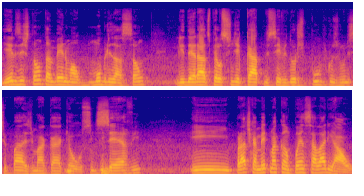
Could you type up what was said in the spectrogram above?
e eles estão também numa mobilização liderados pelo Sindicato de Servidores Públicos Municipais de Macaé, que é o Sindserve, em praticamente uma campanha salarial.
